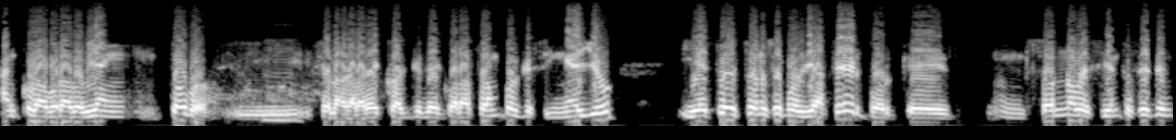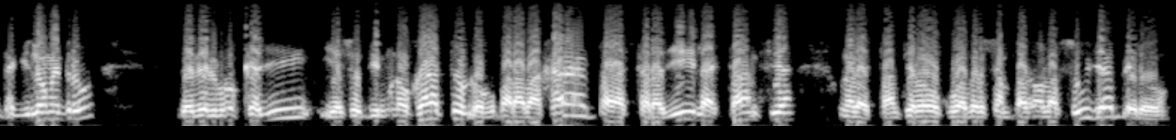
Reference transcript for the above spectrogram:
han colaborado bien todos y mm. se lo agradezco de corazón porque sin ellos y esto esto no se podría hacer porque mm, son 970 kilómetros desde el bosque allí y eso tiene unos gastos luego para bajar para estar allí la estancia. Bueno la estancia los jugadores se han pagado la suya pero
